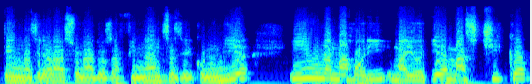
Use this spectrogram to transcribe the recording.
temas relacionados a finanzas y economía y una mayoría, mayoría más chica,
